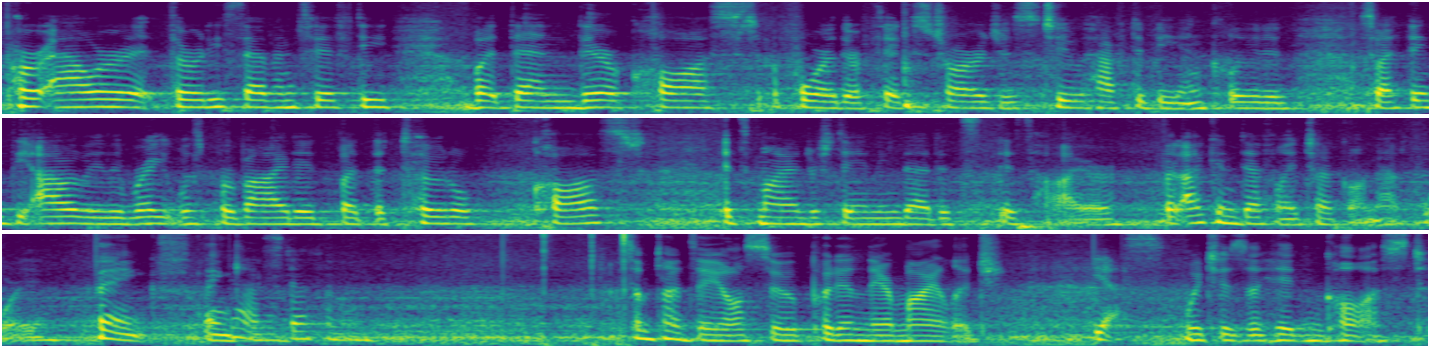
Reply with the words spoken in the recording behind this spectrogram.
per hour at 37.50, but then their costs for their fixed charges too have to be included. So I think the hourly rate was provided, but the total cost, it's my understanding that it's, it's higher. But I can definitely check on that for you. Thanks, thank you. Yes, definitely. Sometimes they also put in their mileage, Yes. which is a hidden cost.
